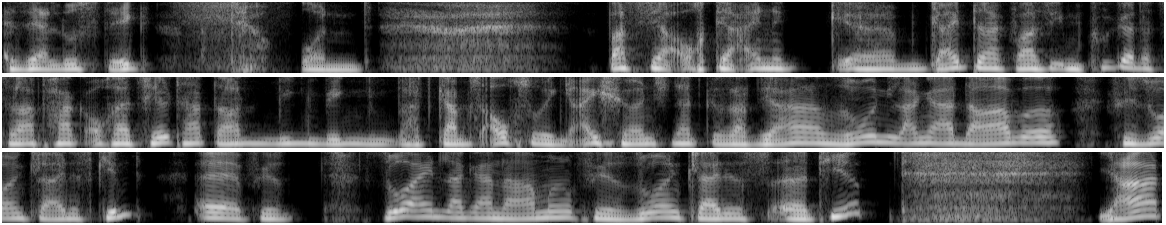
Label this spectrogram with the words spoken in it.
sehr lustig. Und was ja auch der eine äh, Guide da quasi im Krüger Nationalpark auch erzählt hat, da wegen, wegen, hat gab es auch so wegen Eichhörnchen, hat gesagt, ja, so ein langer Name für so ein kleines Kind, äh, für so ein langer Name für so ein kleines äh, Tier. Ja,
